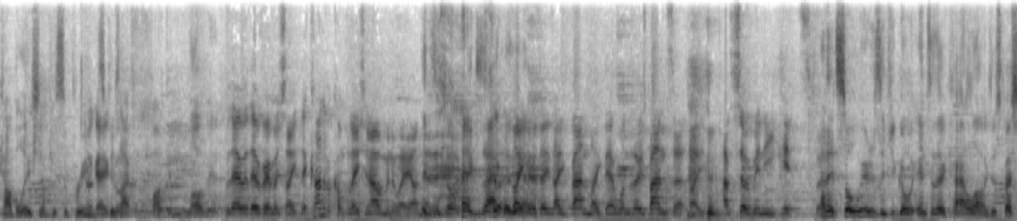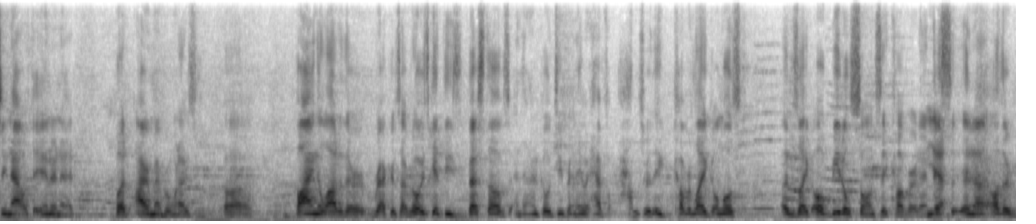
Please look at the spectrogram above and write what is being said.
compilation of the Supremes Okay, because cool. I fucking love it. Well, they're, they're very much like they're kind of a compilation album in a way, aren't they? They're sort of, Exactly, sort of like yeah. they like band like they're one of those bands that like have so many hits. But And it's so weird is if you go into their catalogs, especially now with the internet. But I remember when I was uh, buying a lot of their records, I would always get these best ofs, and then I'd go deeper, and they would have albums where they covered like almost it was like oh Beatles songs they covered, and this Yeah. and uh, other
